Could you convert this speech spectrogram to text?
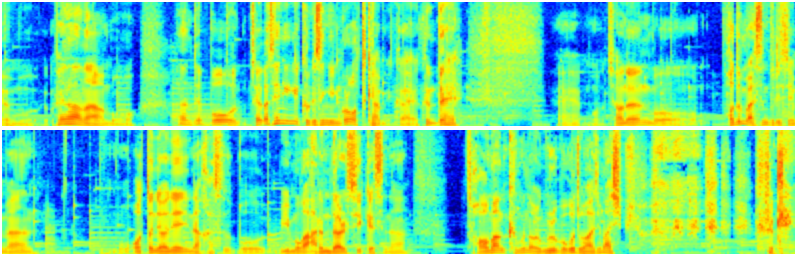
예, 뭐 회사나 뭐 하는데 뭐 제가 생긴 게 그렇게 생긴 걸 어떻게 합니까? 예. 근데 예, 뭐 저는 뭐 거듭 말씀드리지만 뭐 어떤 연예인이나 가수 뭐 미모가 아름다울 수 있겠으나 저만큼은 얼굴 보고 좋아하지 마십시오. 그렇게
